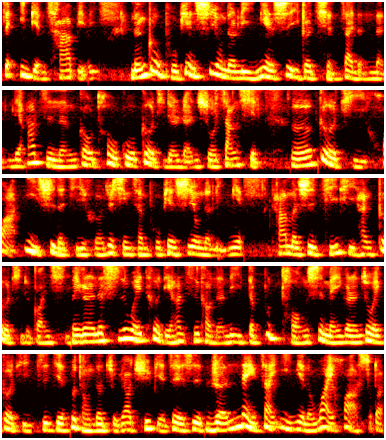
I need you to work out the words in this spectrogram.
这一点差别而已。能够普遍适用的理念是一个潜在的能量，它只能够透过个体的人所彰显。而个体化意识的集合就形成普遍适用的理念。他们是集体和个体的关系。每个人的思维特点和思考能力的不同，是每一个人作为个体之间不同的主要区别。这也是人内在意念的外化手段。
